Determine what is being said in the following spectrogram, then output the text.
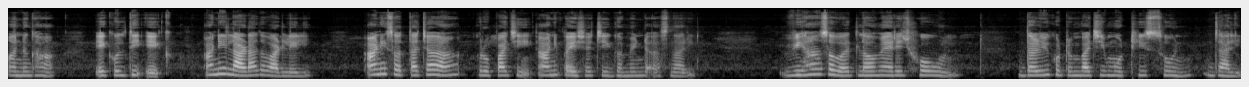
अनघा एकुलती एक आणि लाडात वाढलेली आणि स्वतःच्या रूपाची आणि पैशाची घमेंड असणारी. विहानसोबत लव्ह मॅरेज होऊन दळवी कुटुंबाची मोठी सून झाली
